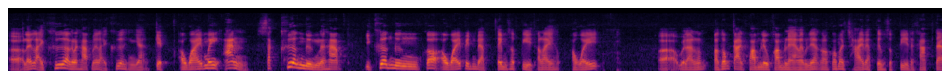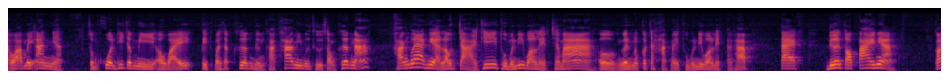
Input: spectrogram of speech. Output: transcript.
เอ่อหลายๆเครื่องนะครับหลายๆเครื่องอย่างเงี้ยเก็บเอาไว้ไม่อั้นสักเครื่องหนึ่งนะครับ อีกเครื่องหนึ่งก็เอาไว้เป็นแบบเต็มสปีดอะไรเอาไว้ เวลาเราต้องการความเร็วความแรงอะไรแบบเนี้ยเราก็มาใช้แบบเต็มสปีดนะครับ แต่ว่าไม่อั้นเนี่ยสมควรที่จะมีเอาไว้ติดไว้สักเครื่องหนึ่งครับถ้ามีมือถือ 2 เครื่องนะ ครั้งแรกเนี่ยเราจ่ายที่ t ูมันนี่ Wallet ใช่ไหมเออเงินมันก็จะหักใน t ูมันนี่ Wallet นะครับแต่เดือนต่อไปเนี่ยก็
